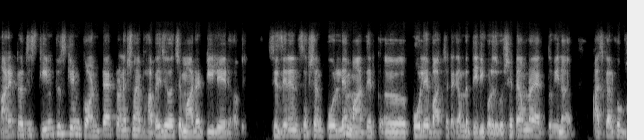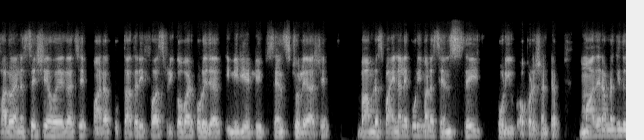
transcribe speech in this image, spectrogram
আর একটা হচ্ছে স্কিন টু স্কিন কন্ট্যাক্ট অনেক সময় ভাবে যে হচ্ছে মারা ডিলেড হবে। সিজারিয়ান সেকশন করলে মাদের কোলে বাচ্চাটাকে আমরা দেরি করে দেবো। সেটা আমরা একদমই নয়। আজকাল খুব ভালো অ্যানাস্থেশিয়া হয়ে গেছে। মারা খুব তাড়াতাড়ি ফার্স্ট রিকভার করে যায় ইমিডিয়েটলি সেন্স চলে আসে। বা আমরা স্পাইনালে করি মানে সেন্সেই করি অপারেশনটা মাদের আমরা কিন্তু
